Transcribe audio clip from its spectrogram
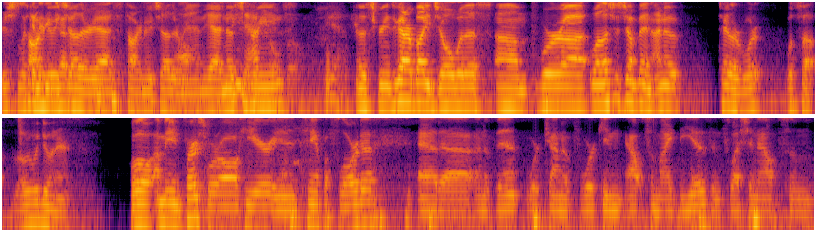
just looking talking at to each other. Yeah, just talking to each other, man. Yeah, no Just natural, screens. bro. Yeah. No screens. We got our buddy Joel with us. Um, we're uh, well. Let's just jump in. I know Taylor. What what's up? What are we doing here? Well, I mean, first we're all here in Tampa, Florida, at uh, an event. We're kind of working out some ideas and fleshing out some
